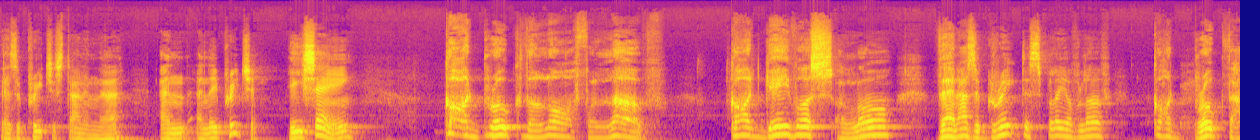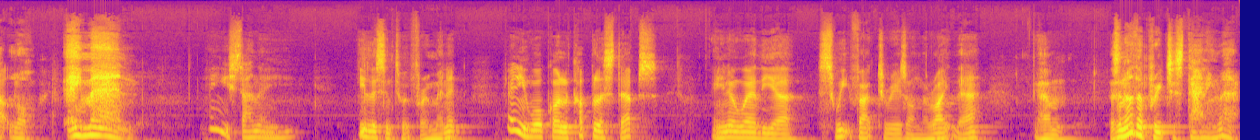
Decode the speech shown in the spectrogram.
there's a preacher standing there, and, and they're preaching. He's saying, God broke the law for love. God gave us a law then, as a great display of love, God broke that law. Amen. And you stand there, you listen to it for a minute, and you walk on a couple of steps, and you know where the uh, sweet factory is on the right there. Um, there's another preacher standing there.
